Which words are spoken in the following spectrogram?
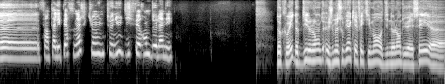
Enfin, tu as les personnages qui ont une tenue différente de l'année. Donc oui, donc Dinoland, je me souviens qu'effectivement, Dinoland USA, euh,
